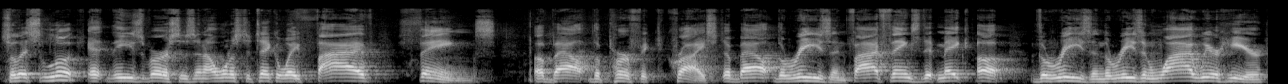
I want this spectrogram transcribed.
So let's look at these verses, and I want us to take away five things about the perfect Christ, about the reason, five things that make up the reason, the reason why we're here,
